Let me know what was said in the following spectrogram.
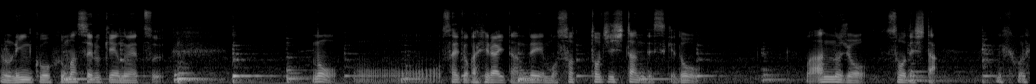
リンクを踏ませる系のやつのサイトが開いたんでもうそっとじしたんですけど、まあ、案の定そうでした。これ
